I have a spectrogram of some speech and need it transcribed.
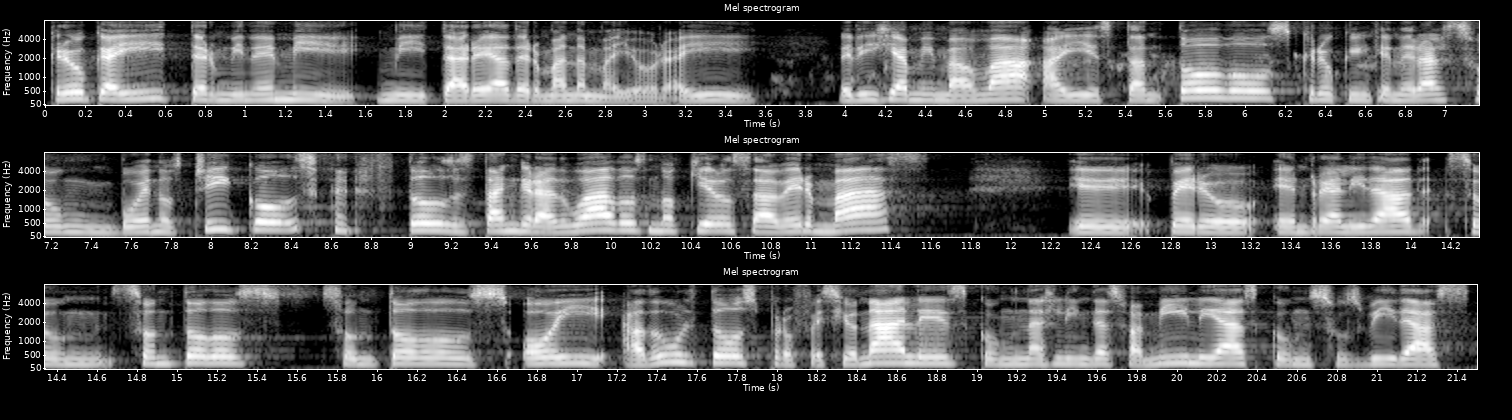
creo que ahí terminé mi, tarea de hermana mayor. Ahí le dije a mi mamá, ahí están todos, creo que en general son buenos chicos, todos están graduados, no quiero saber más, eh, pero en realidad son, todos, son todos hoy adultos, profesionales, con unas lindas familias, con sus vidas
